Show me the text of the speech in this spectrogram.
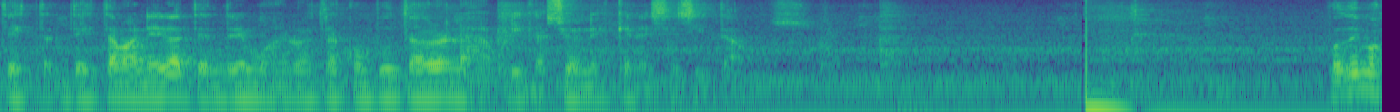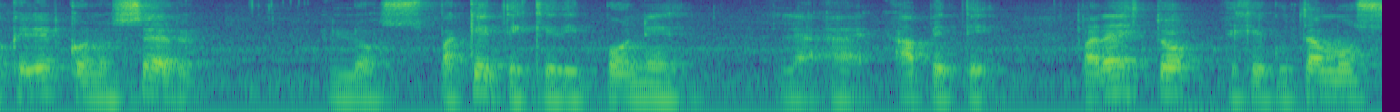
de esta, de, esta, manera tendremos en nuestra computadora las aplicaciones que necesitamos. Podemos querer conocer los paquetes que dispone la apt. Para esto ejecutamos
